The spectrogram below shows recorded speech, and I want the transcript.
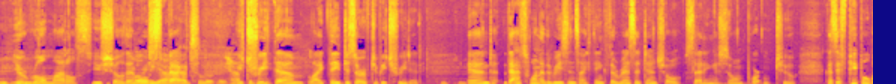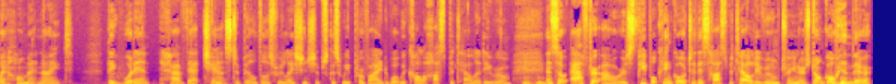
Mm-hmm. You're role models. You show them Oh, yeah, respect. absolutely, have you to treat be. them like they deserve to be treated. Mm-hmm. And that's one of the reasons I think the residential setting is so important too. Because if people went home at night, they wouldn't have that chance to build those relationships because we provide what we call a hospitality room. Mm-hmm. And so after hours, people can go to this hospitality room. Trainers don't go in there,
